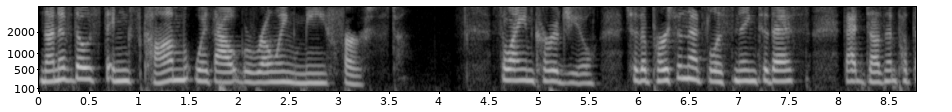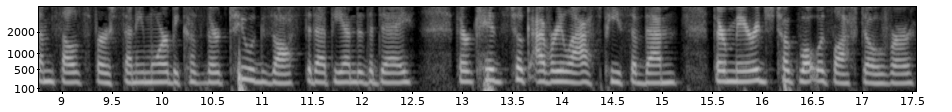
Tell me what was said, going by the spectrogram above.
None of those things come without growing me first. So I encourage you to the person that's listening to this that doesn't put themselves first anymore because they're too exhausted at the end of the day. Their kids took every last piece of them, their marriage took what was left over,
